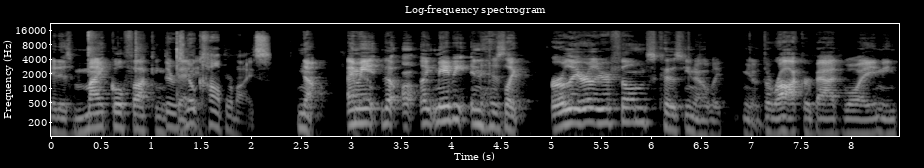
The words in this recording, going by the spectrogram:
It is Michael fucking. There's no compromise. No, I mean the like maybe in his like early earlier films because you know like you know The Rock or Bad Boy. I mean,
